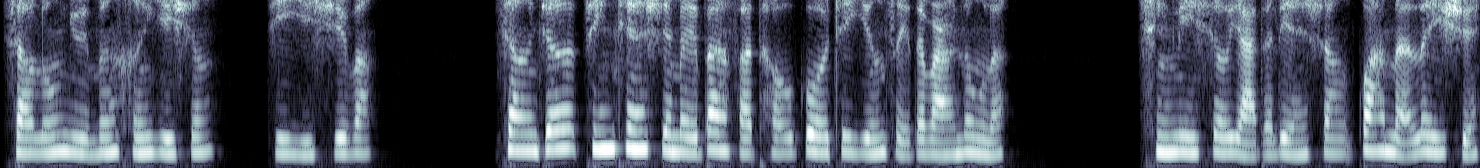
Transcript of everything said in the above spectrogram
小龙女闷哼一声，极已失望，想着今天是没办法逃过这淫贼的玩弄了。清丽秀雅的脸上挂满泪水，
